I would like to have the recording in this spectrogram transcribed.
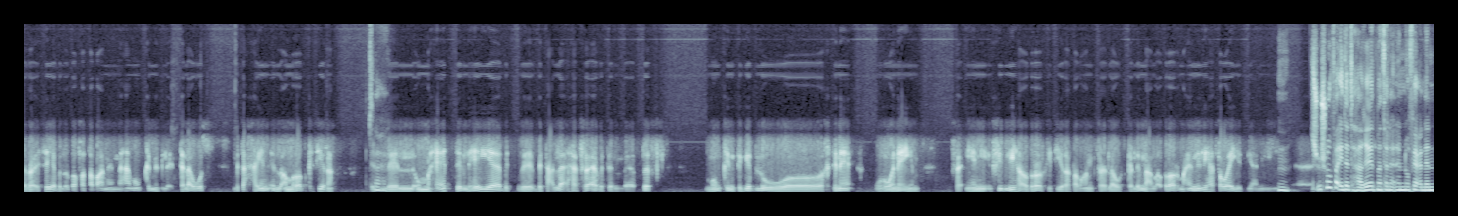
الرئيسية بالإضافة طبعا إنها ممكن التلوث بتاعها ينقل أمراض كثيرة صحيح. الأمهات اللي هي بتعلقها في رقبة الطفل ممكن تجيب له اختناق وهو نايم. يعني في ليها أضرار كتيرة طبعا. فلو اتكلمنا على الأضرار مع إن ليها فوائد يعني. شو شو فائدتها؟ غير مثلا إنه فعلا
